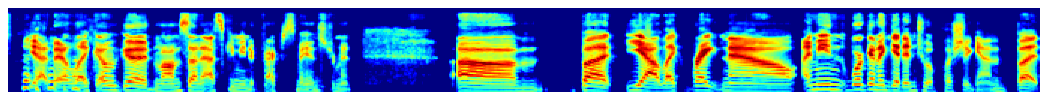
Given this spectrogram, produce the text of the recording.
yeah, they're like, oh, good, mom's not asking me to practice my instrument. Um, but yeah, like right now, I mean, we're gonna get into a push again, but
